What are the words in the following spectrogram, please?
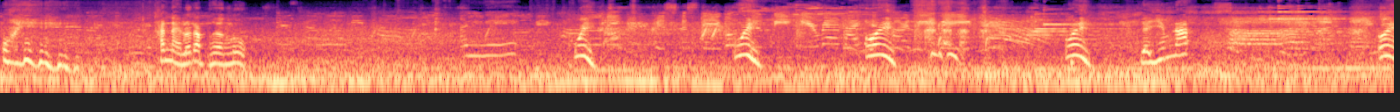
โอ้ยคันไหนรถดับเพลิงลูกอันนี้อุ้ยอุ้ยอุ้ยอุ้ย อย่ายิ้มนะอุ้ย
